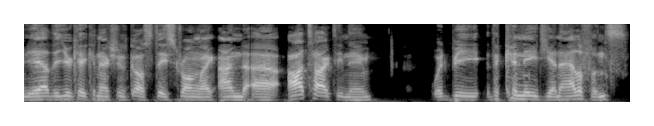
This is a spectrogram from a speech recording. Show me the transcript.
Yeah, the UK connection's got to stay strong. Like, and uh, our tag team name would be the Canadian Elephants.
